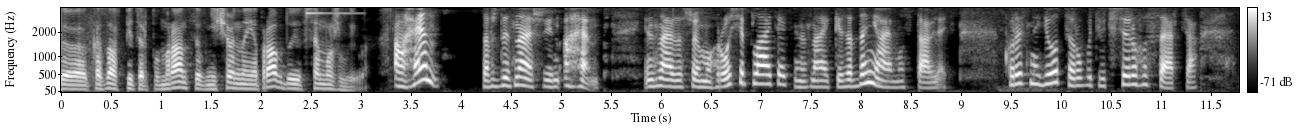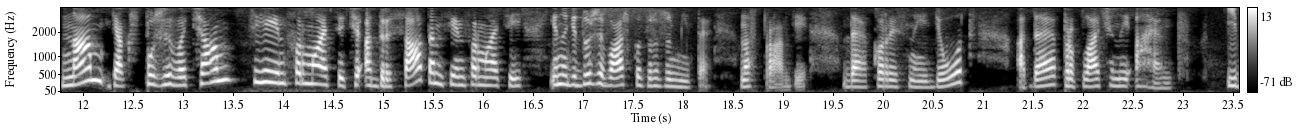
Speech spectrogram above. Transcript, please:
е, казав Пітер Помаранцев, нічого не є правдою, все можливе. Агент завжди знає, що він агент. Він знає, за що йому гроші платять, він знає, які завдання йому ставлять. Корисний ідіот це робить від щирого серця. Нам, як споживачам цієї інформації чи адресатам цієї інформації, іноді дуже важко зрозуміти насправді, де корисний ідіот, а де проплачений агент. І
